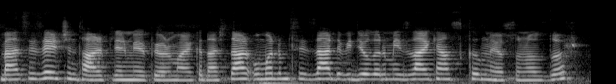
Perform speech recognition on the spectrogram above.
Ben sizler için tariflerimi yapıyorum arkadaşlar. Umarım sizler de videolarımı izlerken sıkılmıyorsunuzdur.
